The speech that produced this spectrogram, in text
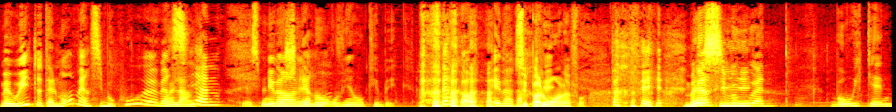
Mais oui, totalement. Merci beaucoup. euh, merci Voilà. Anne. Et la semaine Eh ben, prochaine, on revient au Québec. D'accord. Eh ben, C'est pas loin à la fois. Parfait. Merci. beaucoup Anne. Bon week-end.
